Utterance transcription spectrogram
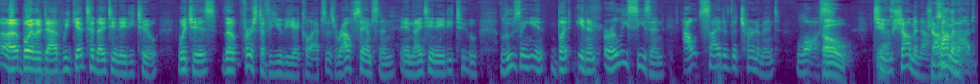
uh, Boilerdowd, we get to 1982, which is the first of the UVA collapses. Ralph Sampson in 1982, losing in, but in an early season outside of the tournament, loss Oh, to Chaminade. Chaminade,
